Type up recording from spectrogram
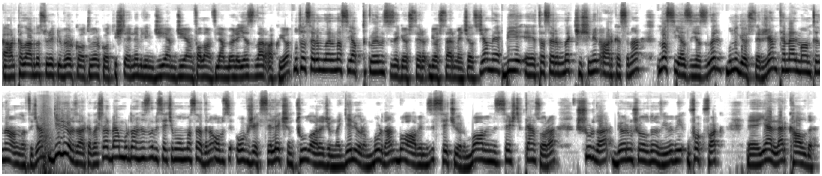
arkalarda sürekli workout workout işte ne bileyim GM GM falan filan böyle yazılar akıyor. Bu tasarımları nasıl yaptıklarını size göster göstermeye çalışacağım ve bir e, tasarımda kişinin arkasına nasıl yazı yazılır bunu göstereceğim. Temel mantığını anlatacağım. Geliyoruz arkadaşlar. Ben buradan hızlı bir seçim olması adına Obje- Object Selection Tool aracımla geliyorum. Buradan bu abimizi seçiyorum. Bu abimizi seçtikten sonra şurada görmüş olduğunuz gibi bir ufak ufak e, yerler kaldı.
